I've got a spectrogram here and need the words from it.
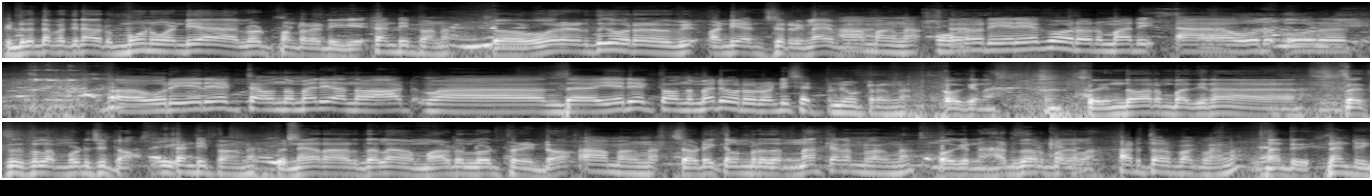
கிட்டத்தட்ட பார்த்தீங்கன்னா ஒரு மூணு வண்டியா லோட் பண்ணுற அடிக்கு. கண்டிப்பாண்ணா. ஸோ ஒரு இடத்துக்கு ஒரு வண்டி அனுப்பிச்சிடுறீங்களா? ஆமாங்கண்ணா. ஒரு ஒரு ஏரியாவுக்கு ஒரு ஒரு மாதிரி ஒரு ஒரு ஒரு ஏரியாவுக்கு தகுந்த மாதிரி அந்த அந்த ஏரியாவுக்கு தகுந்த மாதிரி ஒரு ஒரு வண்டி செட் பண்ணி விட்ருங்கண்ணா ஓகேண்ணா. ஸோ இந்த வாரம் பார்த்தீங்கன்னா சக்ஸஸ்ஃபுல்லாக முடிச்சிட்டோம். கண்டிப்பாங்கண்ணா. ஸோ நேரம் ஆகிறதால மாடு லோட் பண்ணிட்டோம். ஆமாங்கண்ணா. ஸோ அப்படியே கிளம்புறதுண்ணா கிளம்பலாங்கண்ணா. ஓகேண்ணா. அடுத்த வாரம் பார்க்கலாம். அடுத்த வாரம் பார்க்கலாங்கண்ணா. நன்றி. நன்றி.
